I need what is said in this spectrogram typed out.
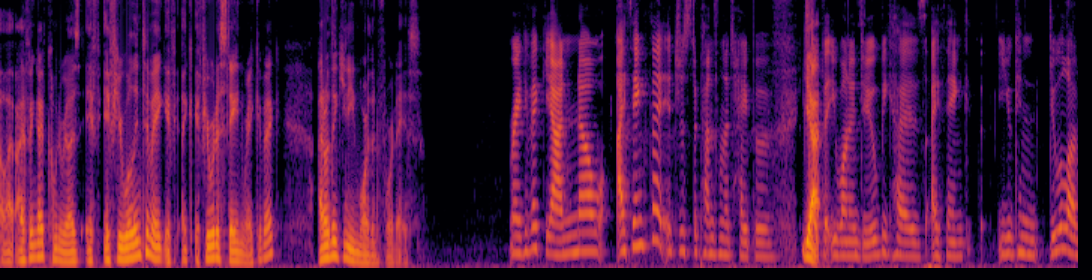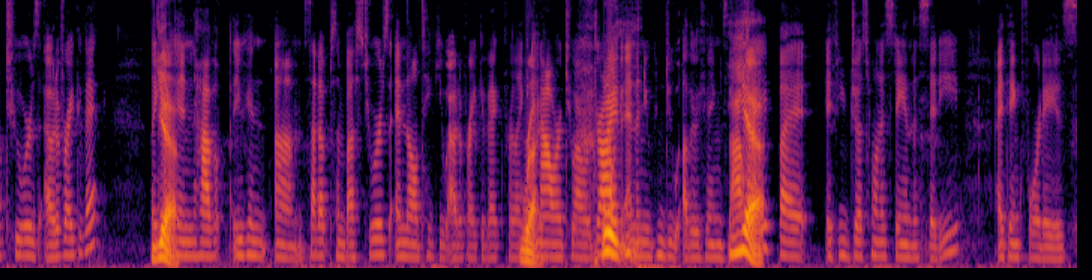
I I think I've come to realize if if you're willing to make if like if you were to stay in Reykjavik, I don't think you need more than four days. Reykjavik, yeah, no, I think that it just depends on the type of trip Yeah. that you want to do because I think you can do a lot of tours out of Reykjavik. Like Yeah. you can have you can um, set up some bus tours and they'll take you out of Reykjavik for like Right. an hour, two hour drive, y- and then you can do other things that Yeah. way. But if you just want to stay in the city, I think four days.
